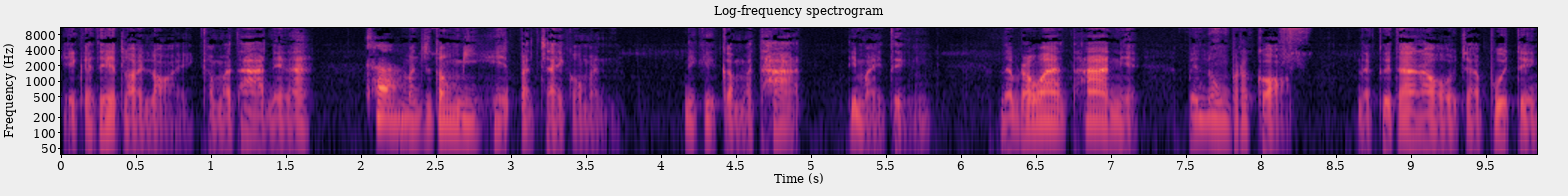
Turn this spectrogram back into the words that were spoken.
เอกเทศลอยๆคำว่าธาตุเนี่ยนะค่ะมันจะต้องมีเหตุปัจจัยของมัน นี่คือกรรมธาตุที่หมายถึงนะเพราะว่าธาตุเนี่ยเป็นองค์ประกอบนะคือถ้าเราจะพูดถึง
